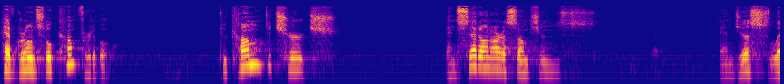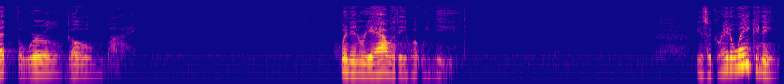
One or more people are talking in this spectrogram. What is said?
have grown so comfortable to come to church and set on our assumptions and just let the world go by. When in reality, what we need is a great awakening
